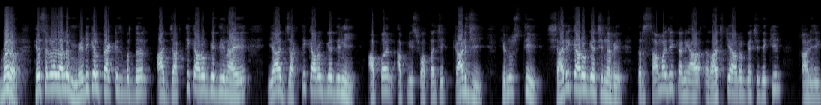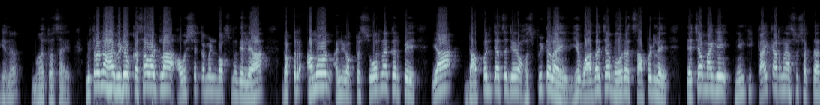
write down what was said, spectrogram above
बरं हे सगळं झालं मेडिकल प्रॅक्टिसबद्दल आज जागतिक आरोग्य दिन आहे. या जागतिक आरोग्य दिनी आपण आपली स्वतःची काळजी ही नुसती शारीरिक आरोग्याची नव्हे तर सामाजिक आणि राजकीय आरोग्याची देखील काळजी घेणं महत्वाचं आहे. मित्रांनो हा व्हिडिओ कसा वाटला अवश्य कमेंट बॉक्समध्ये लिहा. डॉक्टर अमोल आणि डॉक्टर सुवर्णा करपे या दापंत्याचं जे हॉस्पिटल आहे हे वादाच्या भोवऱ्यात सापडलंय. त्याच्यामागे नेमकी काय कारणं असू शकतात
